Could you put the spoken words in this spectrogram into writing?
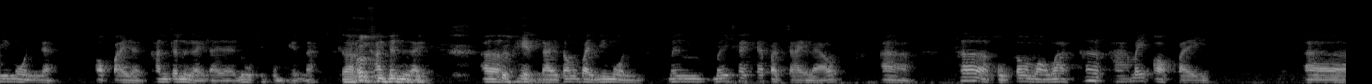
นิมนต์เนี่ยออกไปเนี่ยท่านก็เหนื่อยหลายๆรูปที่ผมเห็นนะครับค่อนข้างจะเหนื่อยเออเหตุใดต้องไปนิมนต์ไม่ไม่ใช่แค่ปัจจัยแล้ว อ่า ถ้าผมก็มามองว่าถ้าพระไม่ออกไปเอ่อ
